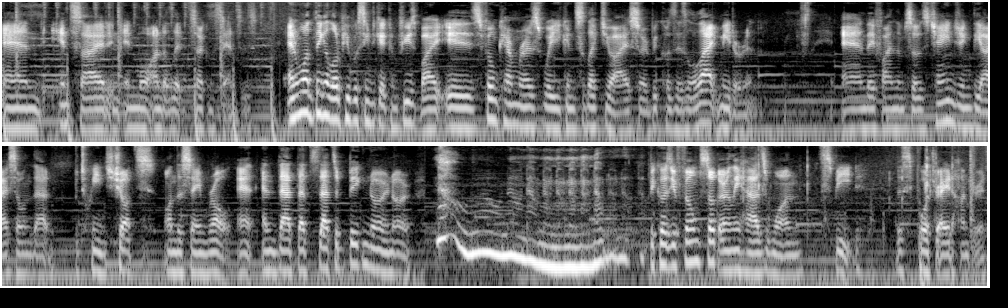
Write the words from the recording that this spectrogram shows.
and inside in, in more underlit circumstances. And one thing a lot of people seem to get confused by is film cameras where you can select your ISO because there's a light meter in them. And they find themselves changing the ISO on that between shots on the same roll. And and that that's that's a big no-no. No, no, no, no, no, no, no, no, no, no, no. Because your film stock only has one speed. This Portra 800.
